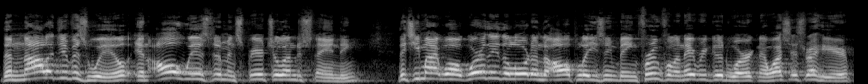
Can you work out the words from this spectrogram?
the knowledge of his will in all wisdom and spiritual understanding, that you might walk worthy of the Lord unto all pleasing, being fruitful in every good work. Now watch this right here.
